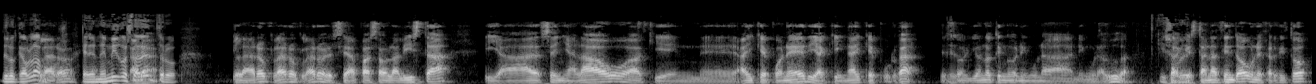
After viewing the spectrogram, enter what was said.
de lo que hablamos. el enemigo está dentro. Claro, claro, claro. Se ha pasado la lista y ha señalado a quien eh, hay que poner y a quien hay que purgar. Eso yo no tengo ninguna ninguna duda. Y o sea, que están haciendo un ejército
